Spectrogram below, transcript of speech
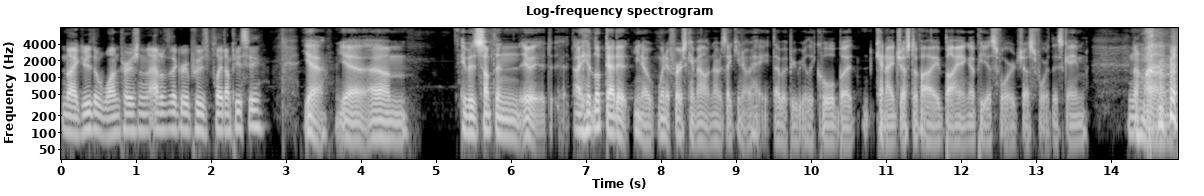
like you're the one person out of the group who's played on PC. yeah, yeah. Um, it was something it, I had looked at it, you know, when it first came out, and I was like, you know, hey, that would be really cool, but can I justify buying a PS4 just for this game? No, Um,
